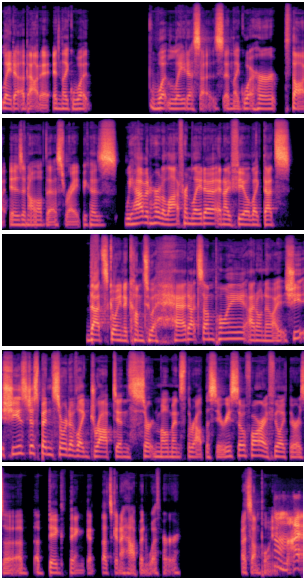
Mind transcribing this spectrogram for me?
Leda about it and like what what Leda says and like what her thought is in all of this, right? Because we haven't heard a lot from Leda, and I feel like that's that's going to come to a head at some point. I don't know. I she she's just been sort of like dropped in certain moments throughout the series so far. I feel like there is a a, a big thing that's going to happen with her at some point. Hmm, I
